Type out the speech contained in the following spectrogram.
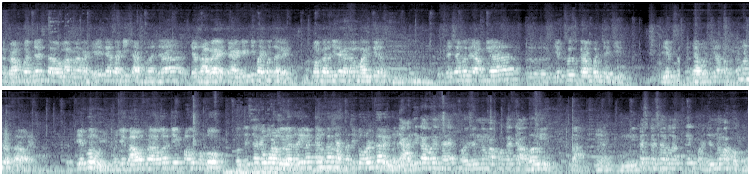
तर ग्रामपंचायत स्तरावर लागणार आहे. त्यासाठी शासनाच्या ज्या जागा आहेत त्या आयडेंटिफाय पण झाल्या आहेत. तुम्हाला कदाचित एखाद्याला माहिती असेल. तर त्याच्यामध्ये आपल्या एकसष्ट ग्रामपंचायती आहेत. एकसष्ट यावर्षी आता फक्त मंडळ स्तरावर आहे. ते पण होईल. म्हणजे गाव स्तरावर जे पाऊस होतो तो त्याच्या तो वाढवला जाईल आणि त्यानुसार शासनाची धोरण ठरेल. म्हणजे आधी काय होईल साहेब पर्जन्य मापकाच्या अभावी निकष कशावर लागते? पर्जन्य मापकवर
